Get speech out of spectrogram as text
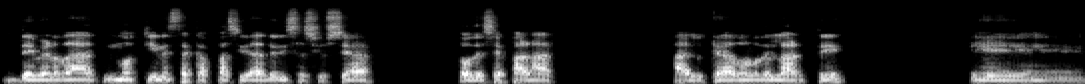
de verdad no tiene esta capacidad de disasociar o de separar al creador del arte eh,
